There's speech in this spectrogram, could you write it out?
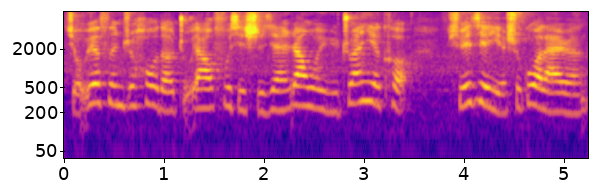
九月份之后的主要复习时间让位于专业课。学姐也是过来人，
